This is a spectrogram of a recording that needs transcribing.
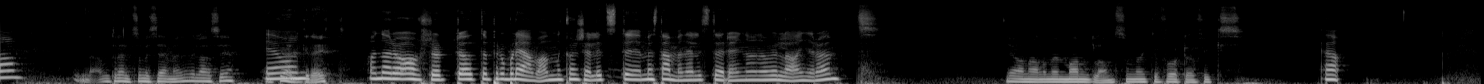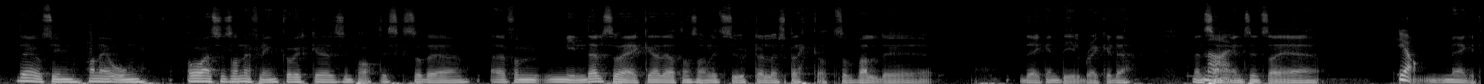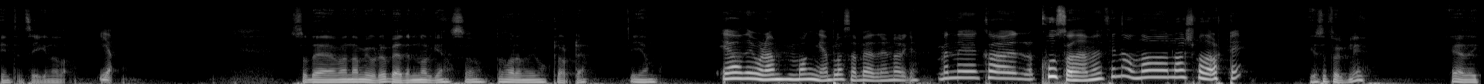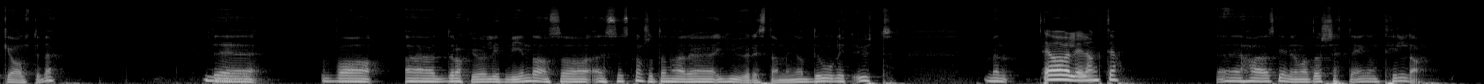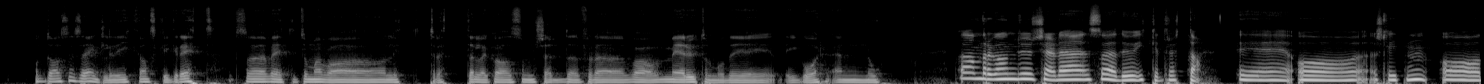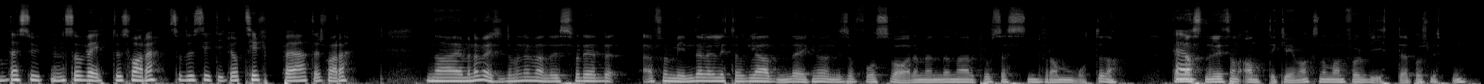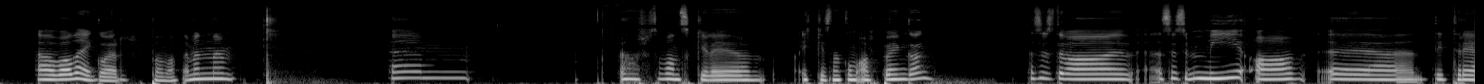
Omtrent som i semien, vil jeg si. Ja, ikke han, helt greit. Han har jo avslørt at problemene kanskje med stemmen er litt større enn han ville ha innrømt. Ja, han har noe med mandlene som han ikke får til å fikse. Ja. Det er jo synd. Han er jo ung. Og jeg syns han er flink og virker sympatisk, så det For min del så er ikke det at han sånn litt surt eller sprekkete så veldig Det er ikke en deal-breaker, det. Men Nei. sangen syns jeg er Ja. meget intetsigende, da. Ja. Så det, men de gjorde det jo bedre enn Norge, så da har de jo klart det. Igjen. Ja, det gjorde de mange plasser bedre enn Norge. Men eh, hva, kosa deg med finalen da, Lars? Var det artig? Ja, selvfølgelig. Er det ikke alltid det? Det var Jeg drakk jo litt vin, da, så jeg syns kanskje at den her eh, jurystemminga dro litt ut. Men Det var veldig langt, ja. eh, har- jeg skal innrømme at jeg har sett det en gang til, da. Og da syns jeg egentlig det gikk ganske greit. Så jeg vet ikke om jeg var litt trøtt, eller hva som skjedde, for jeg var mer utålmodig i, i går enn nå. For andre gang du ser det, så er du ikke trøtt, da. Eh, og sliten. Og dessuten så vet du svaret, så du sitter ikke og tirper etter svaret. Nei, men jeg vet ikke om det nødvendigvis For det, er- for min del er litt av gleden Det er ikke nødvendigvis å få svaret, men den her prosessen fram mot det, da. Det er Ja. nesten litt sånn antiklimaks når man får vite det på slutten. Ja, var det i går, på en måte. Men um, um, Så vanskelig å ikke snakke om alt på en gang. Jeg syns det var Jeg syns mye av uh, de tre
